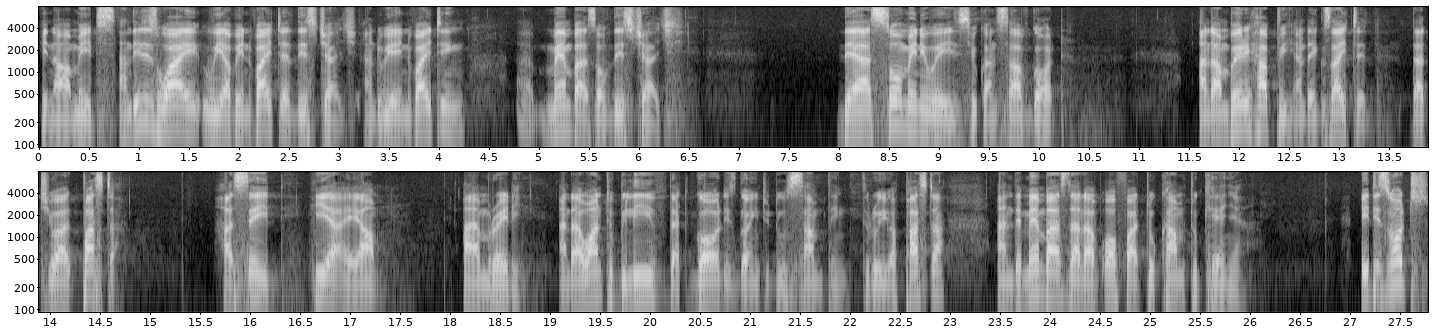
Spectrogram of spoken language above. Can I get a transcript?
in our midst. And this is why we have invited this church and we are inviting uh, members of this church. There are so many ways you can serve God. And I'm very happy and excited that your pastor has said, Here I am. I am ready. And I want to believe that God is going to do something through your pastor and the members that have offered to come to Kenya. It is not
